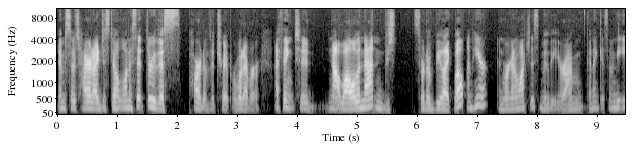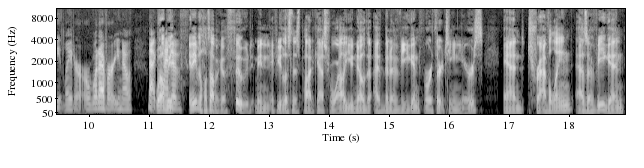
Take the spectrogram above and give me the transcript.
am so tired, I just don't want to sit through this part of the trip, or whatever. I think to not wallow in that and just sort of be like, well, I'm here and we're going to watch this movie or I'm going to get something to eat later or whatever, you know, that well, kind I mean, of. And even the whole topic of food. I mean, if you listen to this podcast for a while, you know that I've been a vegan for 13 years and traveling as a vegan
